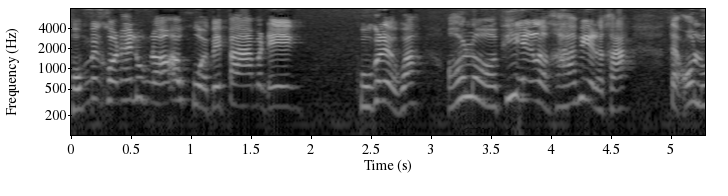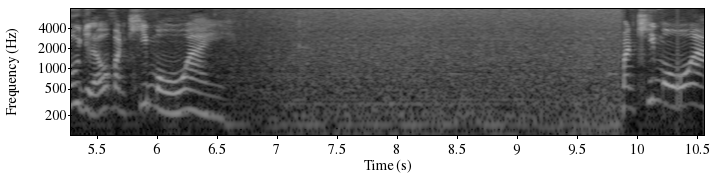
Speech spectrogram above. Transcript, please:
ผมเป็นคนให้ลูกน้องเอาขวดไปปามันเองกูก็เลยบอกว่า อ๋อเหรอพี่เองเหรอคะพี่เองเหรอคะ แต่อ้อรู้อยู่แล้วว่ามันขี้โม้ไง มันขี้โม้ไง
